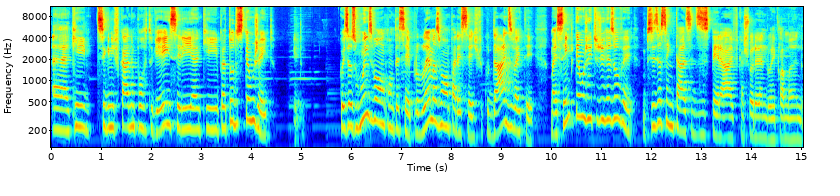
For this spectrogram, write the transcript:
é, que significado em português seria que para tudo se tem um jeito. Coisas ruins vão acontecer, problemas vão aparecer, dificuldades vai ter, mas sempre tem um jeito de resolver. Não precisa sentar, se desesperar e ficar chorando, reclamando,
